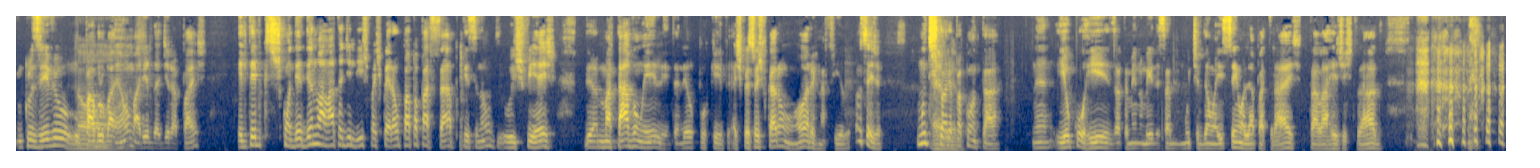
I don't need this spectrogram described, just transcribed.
inclusive o, o Pablo Baião, marido da Dira Paz, ele teve que se esconder dentro de uma lata de lixo para esperar o Papa passar, porque senão os fiéis eh, matavam ele, entendeu? Porque as pessoas ficaram horas na fila. Ou seja, muita é história é para contar. Né? E eu corri exatamente no meio dessa multidão aí, sem olhar para trás, tá lá registrado.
